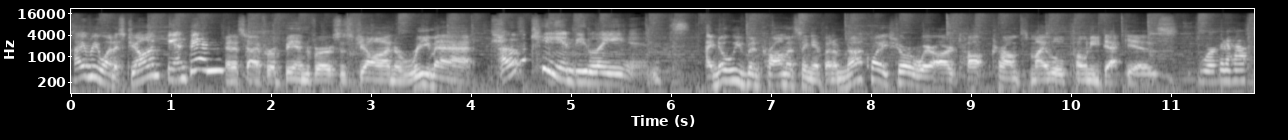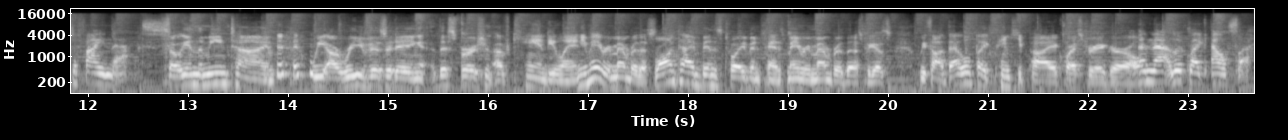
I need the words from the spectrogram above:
Hi everyone, it's Jon. And Bin And it's time for a Bin versus Jon rematch. of Candy Land. I know we've been promising it, but I'm not quite sure where our Top Trumps My Little Pony deck is. We're gonna have to find that. So in the meantime, we are revisiting this version of Candy Land. You may remember this. Longtime Bin's Toy Bin fans may remember this because we thought that looked like Pinkie Pie Equestria Girl. And that looked like Elsa.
